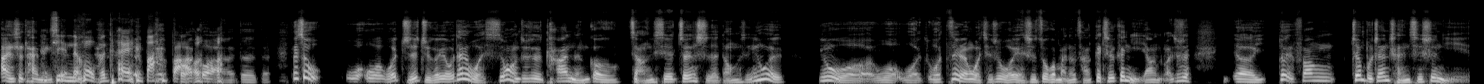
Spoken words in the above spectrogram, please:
暗示太明显？显得我们太八八卦了。对对。但是我我我只是举个例，但是我希望就是他能够讲一些真实的东西，因为。因为我我我我自认我其实我也是做过蛮多场，跟其实跟你一样的嘛，就是呃对方真不真诚，其实你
